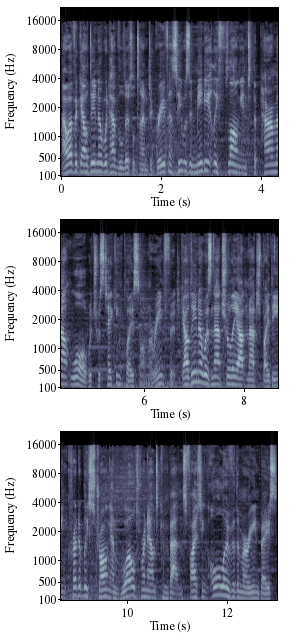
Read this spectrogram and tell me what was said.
However, Galdino would have little time to grieve as he was immediately flung into the Paramount War which was taking place on Marineford. Galdino was naturally outmatched by the incredibly strong and world-renowned combatants fighting all over the Marine base,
